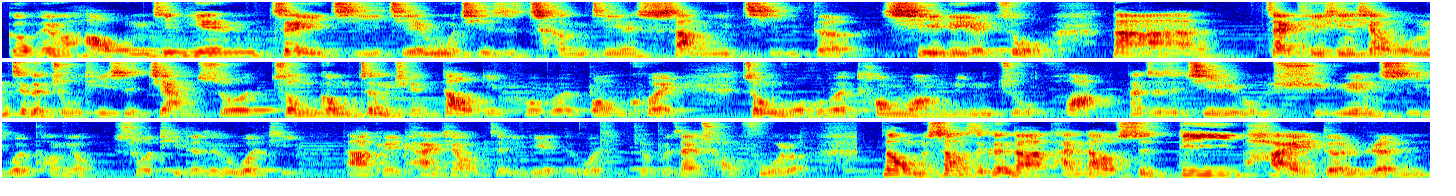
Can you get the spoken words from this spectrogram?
各位朋友好，我们今天这一集节目其实承接上一集的系列作。那再提醒一下，我们这个主题是讲说中共政权到底会不会崩溃，中国会不会通往民主化？那这是基于我们许愿池一位朋友所提的这个问题，大家可以看一下我们这里列的问题，就不再重复了。那我们上次跟大家谈到是第一派的人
